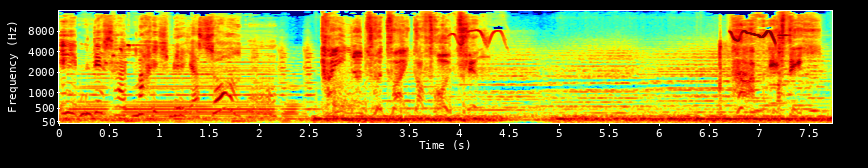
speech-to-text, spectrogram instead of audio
Eben deshalb mache ich mir ja Sorgen. Keinen Schritt weiter, Freundchen. Hab ich dich.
